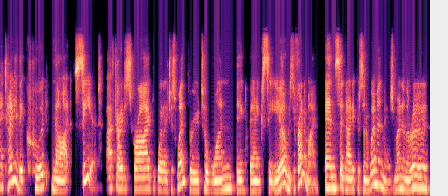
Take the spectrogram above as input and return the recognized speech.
I tell you, they could not see it after I described what I just went through to one big bank CEO who's a friend of mine and said 90% of women manage money in the room.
